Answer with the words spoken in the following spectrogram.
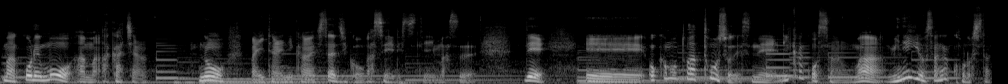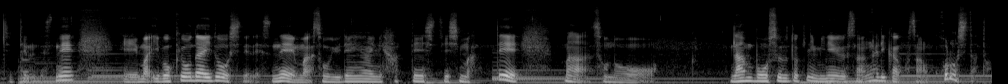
まあ、これもあ、まあ、赤ちゃんのま遺体に関しては時効が成立しています。で、えー、岡本は当初ですね、理香子さんは峰弘さんが殺したと言ってるんですね。えー、まあ、異母兄弟同士でですね、まあ、そういう恋愛に発展してしまって、まあ、その乱暴する時に峰弘さんが理香子さんを殺したと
